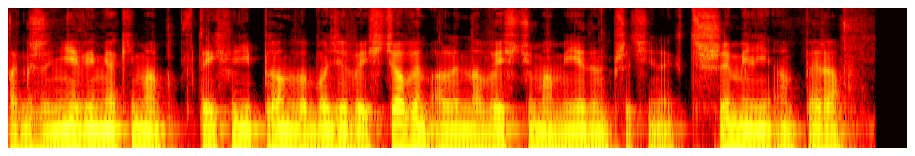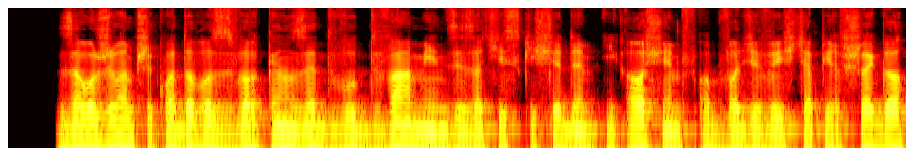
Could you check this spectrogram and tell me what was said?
Także nie wiem jaki mam w tej chwili prąd w obwodzie wejściowym, ale na wyjściu mamy 1,3 mA. Założyłem przykładowo zworkę ZW2 między zaciski 7 i 8 w obwodzie wyjścia pierwszego,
